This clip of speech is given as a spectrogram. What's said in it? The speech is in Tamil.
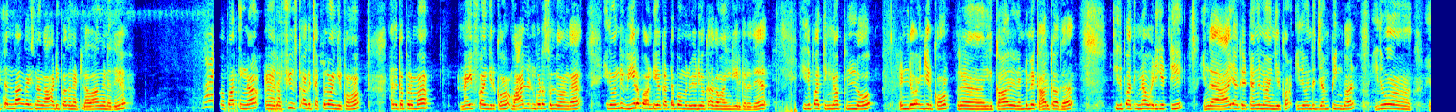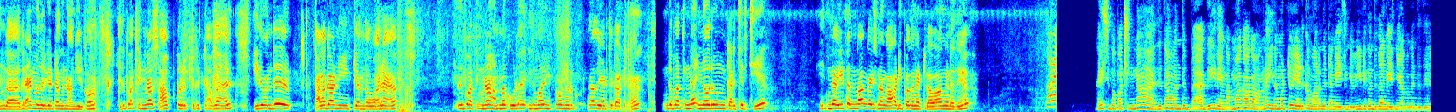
ரிட்டன் தான் கைஸ் நாங்கள் ஆடி பதினெட்டில் வாங்கினது. இப்போ பார்த்தீங்கன்னா ரஃப்யூஸ்க்காக செப்பல் வாங்கியிருக்கோம். அதுக்கப்புறமா நைஃப் வாங்கியிருக்கோம். வாளுன்னு கூட சொல்லுவாங்க. இது வந்து வீரபாண்டிய கட்டபொம்மன் வீடியோக்காக வாங்கியிருக்கிறது. இது பார்த்திங்கன்னா பில்லோ ரெண்டு வாங்கியிருக்கோம். இது கார் ரெண்டுமே காருக்காக இது பார்த்திங்கன்னா வடிகட்டி எங்கள் ஆயா கேட்டாங்கன்னு வாங்கியிருக்கோம். இது வந்து ஜம்பிங் பால் இதுவும் எங்கள் கிராண்ட் மதர் கேட்டாங்கன்னு வாங்கியிருக்கோம். இது பார்த்திங்கன்னா சாப்பிட்றதுக்கு டவல் இது வந்து தலகாணிக்கு அந்த வர இது பார்த்திங்கன்னா அண்ணன் கூட இது மாதிரி இன்னொன்று இருக்குங்க அதை எடுத்து காட்டுறேன். இங்கே பார்த்தீங்கன்னா இன்னொரு ஒன்று கிடச்சிருச்சு. இந்த ஐட்டம் தான் கைஸ் நாங்கள் ஆடி பதினெட்டில் வாங்கினது. கைஸ் இப்போ பார்த்தீங்கன்னா இதுதான் வந்து பேகு இது எங்கள் அம்மாக்காக வாங்கினா இதை மட்டும் எடுக்க மறந்துட்டேன் கைஸ் இங்கே வீட்டுக்கு வந்து தான் கைஸ் ஞாபகம் வந்தது.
